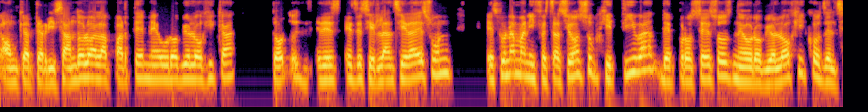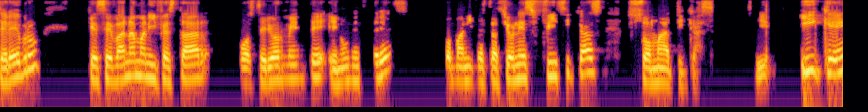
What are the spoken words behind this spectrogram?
aunque aterrizándolo a la parte neurobiológica, es decir, la ansiedad es un es una manifestación subjetiva de procesos neurobiológicos del cerebro que se van a manifestar posteriormente en un estrés con manifestaciones físicas somáticas. Y que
